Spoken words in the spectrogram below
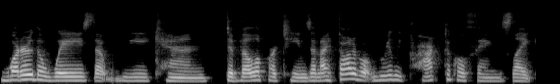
What are the ways that we can develop our teams? And I thought about really practical things like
